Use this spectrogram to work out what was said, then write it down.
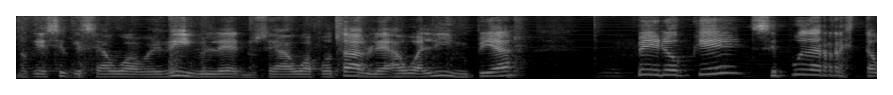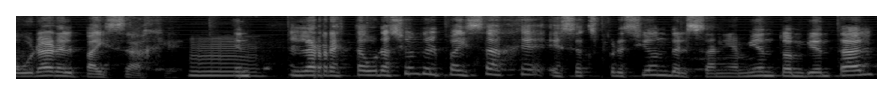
no quiere decir que sea agua bebible, no sea agua potable, agua limpia, pero que se pueda restaurar el paisaje. Mm. Entonces, la restauración del paisaje es expresión del saneamiento ambiental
